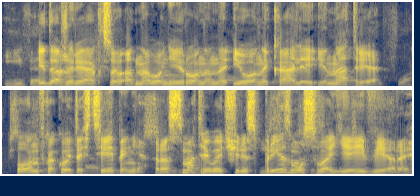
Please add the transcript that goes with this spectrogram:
И даже реакцию одного нейрона на ионы калия и натрия он в какой-то степени рассматривает через призму своей веры.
